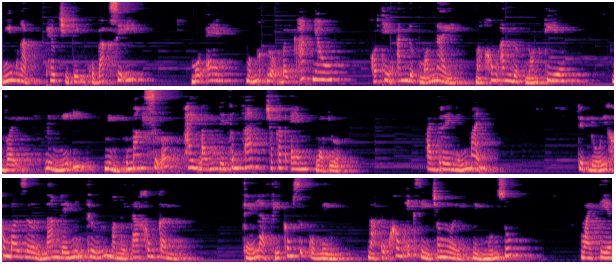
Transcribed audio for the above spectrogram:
nghiêm ngặt theo chỉ định của bác sĩ. Mỗi em một mức độ bệnh khác nhau, có thể ăn được món này mà không ăn được món kia. Vậy đừng nghĩ mình cứ mang sữa hay bánh đến phân phát cho các em là được. Andre nhấn mạnh, tuyệt đối không bao giờ mang đến những thứ mà người ta không cần. Thế là phí công sức của mình mà cũng không ích gì cho người mình muốn giúp. Ngoài tiền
